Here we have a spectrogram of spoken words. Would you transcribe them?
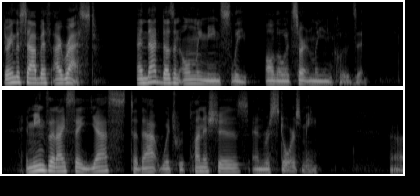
During the Sabbath, I rest. And that doesn't only mean sleep, although it certainly includes it. It means that I say yes to that which replenishes and restores me. Uh,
